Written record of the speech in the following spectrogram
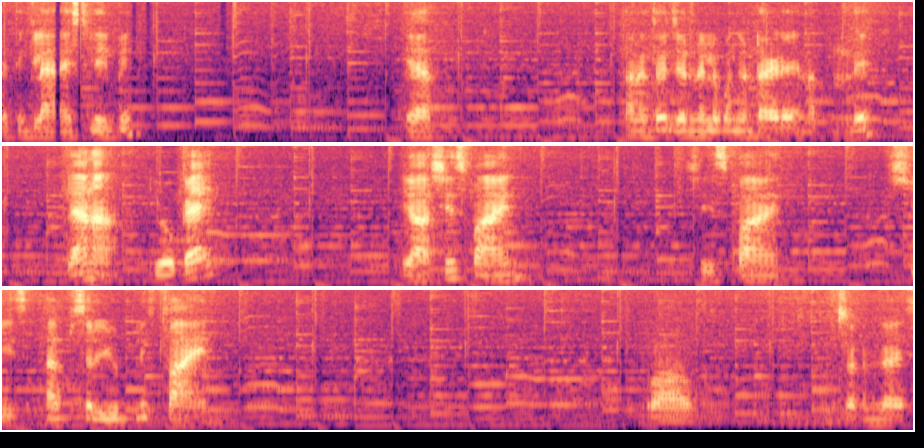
I think Lena sleeping yeah తనైతే జర్నీలో కొంచెం టైర్డ్ అయినట్టుంది. Lena you okay yeah she's fine she's fine she's absolutely fine Wow. One second guys.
